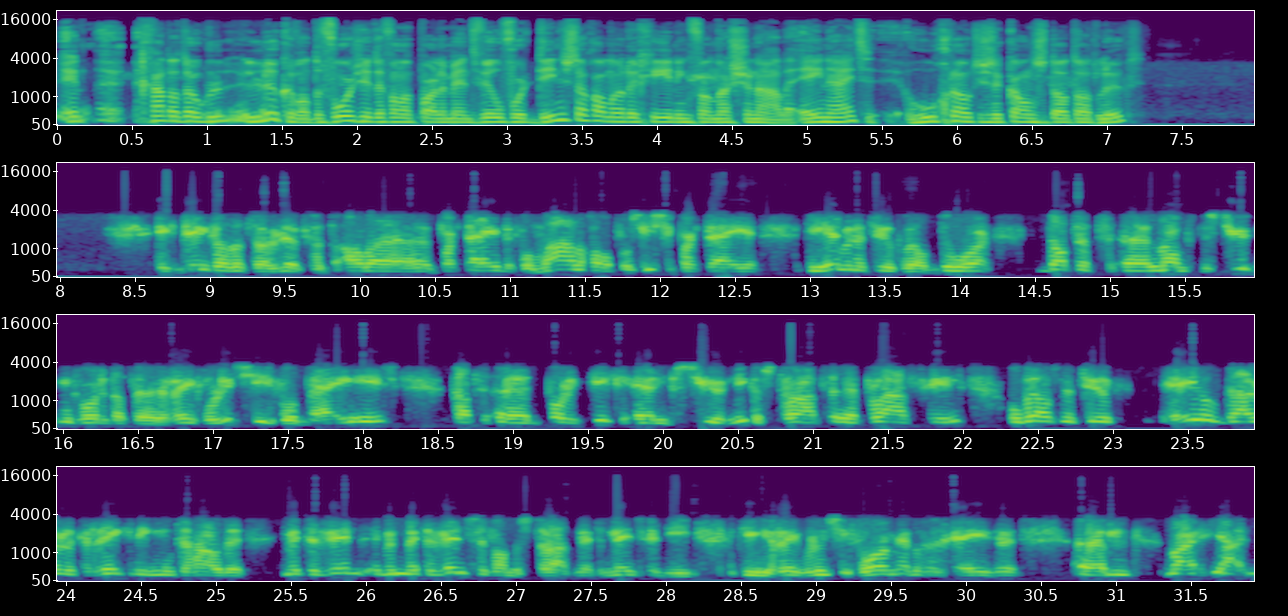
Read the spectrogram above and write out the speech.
En uh, gaat dat ook lukken? Want de voorzitter van het parlement wil voor dinsdag al een regering van nationale eenheid. Hoe groot is de kans dat dat lukt? Ik denk dat het wel lukt, want alle partijen, de voormalige oppositiepartijen, die hebben natuurlijk wel door dat het uh, land bestuurd moet worden, dat de revolutie voorbij is, dat uh, politiek en bestuur niet op straat plaatsvindt. Hoewel ze natuurlijk heel duidelijk rekening moeten houden met de, met de wensen van de straat, met de mensen die die revolutie vorm hebben gegeven. Um, maar ja,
